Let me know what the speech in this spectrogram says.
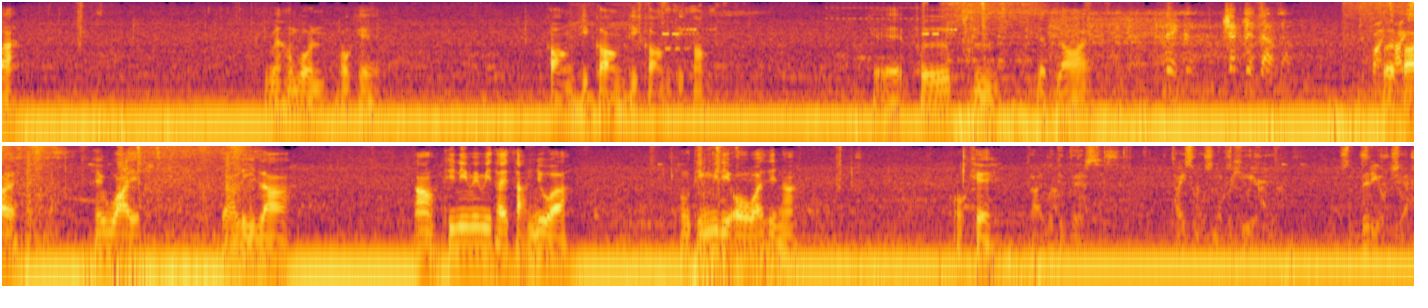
วะขึ้นไปข้างบน โอเค กล่องที่กล่องที่กล่องที่กล่องโอเคปึ๊บอืมเรียบร้อย Nick, check this out. Find เปิดป้าย Tyson? ให้ไวอย่าลีลาอ้าวที่นี่ไม่มีไทสันอยู่เหรอคงทิ้งวิดีโอไว้สินะ โอเค Guy, look at this. Tyson was never here. It was a video chat.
